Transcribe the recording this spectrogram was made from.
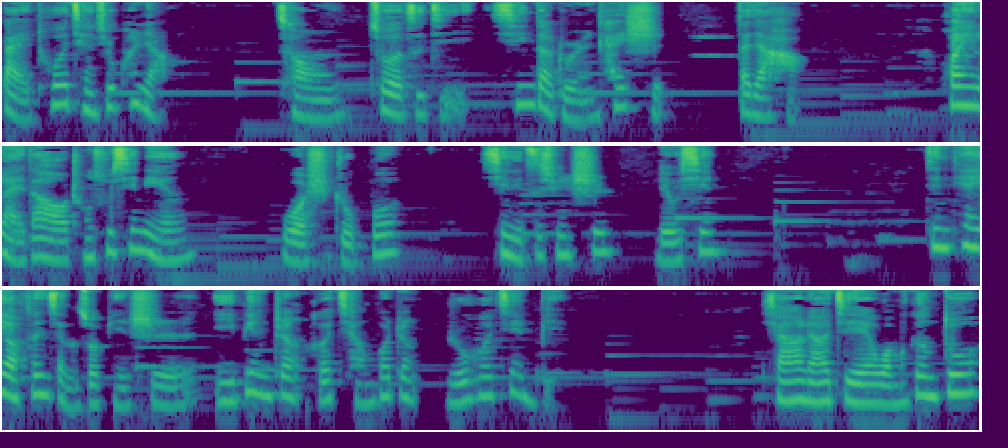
摆脱情绪困扰，从做自己新的主人开始。大家好，欢迎来到重塑心灵，我是主播心理咨询师刘星。今天要分享的作品是疑病症和强迫症如何鉴别。想要了解我们更多、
